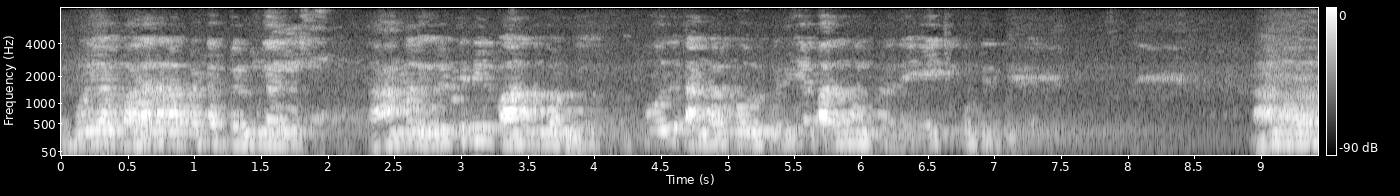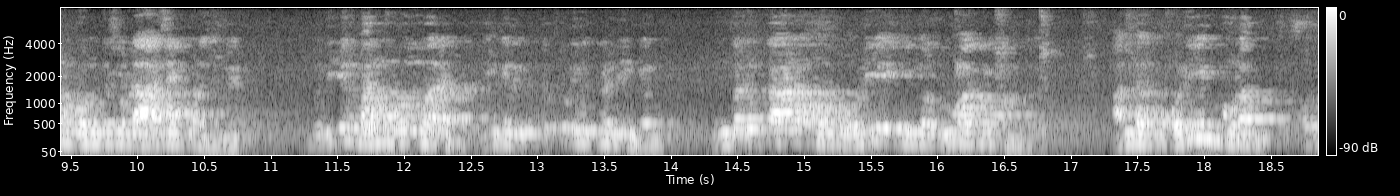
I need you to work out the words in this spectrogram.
எங்களுடைய பலதரப்பட்ட பெண்கள் தாங்கள் இருட்டினில் வாழ்ந்து கொண்டு எப்போது தங்களுக்கு ஒரு பெரிய வரும் என்பதை ஏற்றிக் கொண்டிருக்கிறேன் நான் அவர்கள் ஒன்று சொல்ல ஆசைப்படுகிறேன். விடியல் வரும்போது வரட்டும். நீங்கள் இருட்டுக்குள் இருக்க நீங்கள் உங்களுக்கான ஒரு ஒளியை நீங்கள் உருவாக்கி கொள்ளுங்கள். அந்த ஒளியின் மூலம் ஒரு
